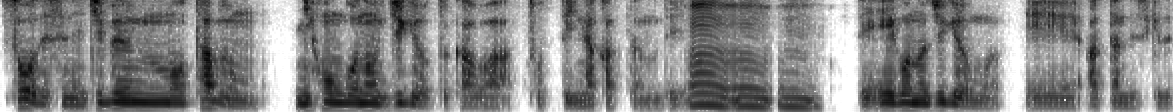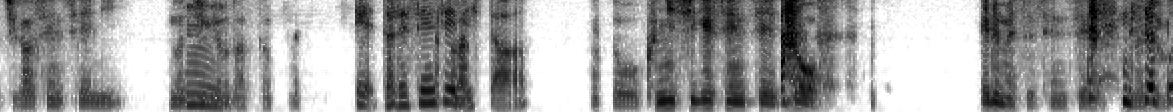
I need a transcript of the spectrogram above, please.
そうですね。自分も多分日本語の授業とかは取っていなかったので、うんうんうん。で、英語の授業も、えーあったんですけど、違う先生にの授業だったので、え、誰先生でした？えっと、国重先生と エルメス先生の授業。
